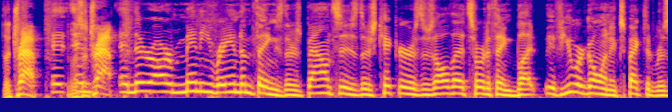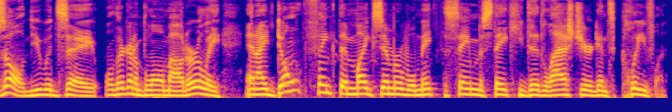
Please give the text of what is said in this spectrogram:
the trap. It was a trap. And there are many random things. There's bounces, there's kickers, there's all that sort of thing. But if you were going expected result, you would say, well, they're going to blow them out early. And I don't think that Mike Zimmer will make the same mistake he did last year against Cleveland.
